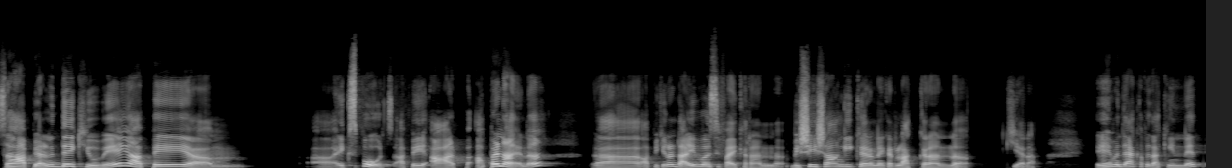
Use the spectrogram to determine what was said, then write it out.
සහ අපි අනිදේ කිව්වේ අපේ එක්ස්පෝර්ට්ස් අපේ අපනයන අපි කෙන ඩයිවර්සිෆයි කරන්න. විශේෂාංගී කරන එකට ලක් කරන්න කියලා. එහෙම දෙයක් අප දකින්නෙත්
